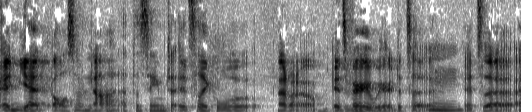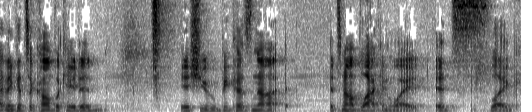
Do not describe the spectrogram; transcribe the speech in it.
and yet also not at the same time. It's like well, I don't know. It's very weird. It's a Mm. it's a I think it's a complicated issue because not it's not black and white. It's like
